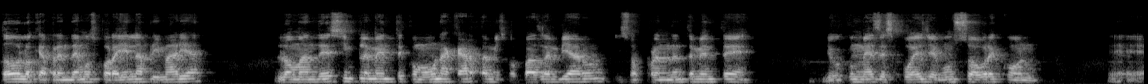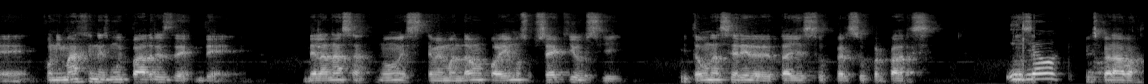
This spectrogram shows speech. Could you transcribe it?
todo lo que aprendemos por ahí en la primaria, lo mandé simplemente como una carta, mis papás la enviaron y sorprendentemente, yo creo que un mes después llegó un sobre con, eh, con imágenes muy padres de, de, la NASA, ¿no? Este, me mandaron por ahí unos obsequios y, y toda una serie de detalles súper, súper padres. y luego... Esperaba.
